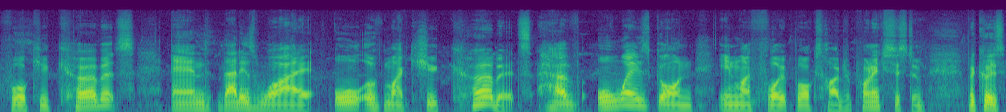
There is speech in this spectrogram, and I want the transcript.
for cucurbits and that is why all of my cucurbits have always gone in my float box hydroponic system because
